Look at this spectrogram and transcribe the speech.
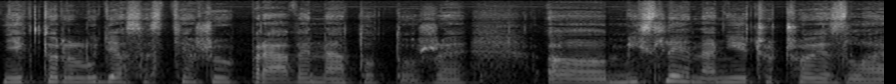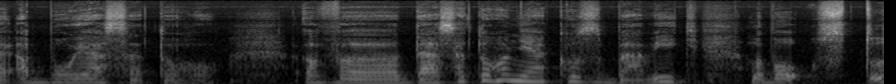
Niektorí ľudia sa stiažujú práve na toto, že uh, myslia na niečo, čo je zlé a boja sa toho. V, dá sa toho nejako zbaviť? Lebo st-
